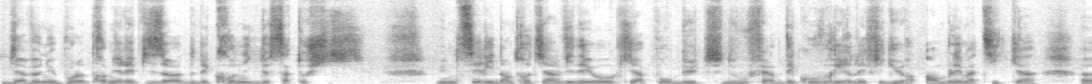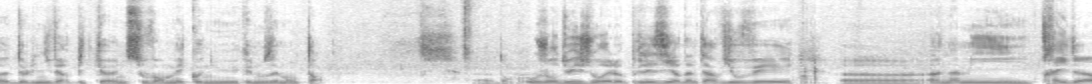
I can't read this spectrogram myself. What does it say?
Bienvenue pour le premier épisode des Chroniques de Satoshi, une série d'entretiens vidéo qui a pour but de vous faire découvrir les figures emblématiques euh, de l'univers Bitcoin, souvent méconnues et que nous aimons tant. Euh, donc aujourd'hui, j'aurai le plaisir d'interviewer euh, un ami trader,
